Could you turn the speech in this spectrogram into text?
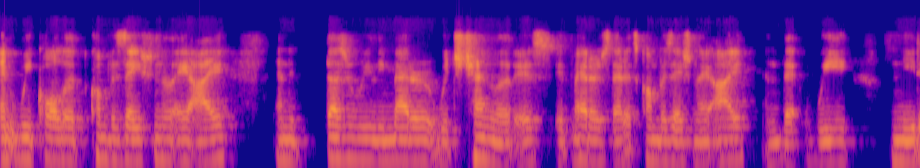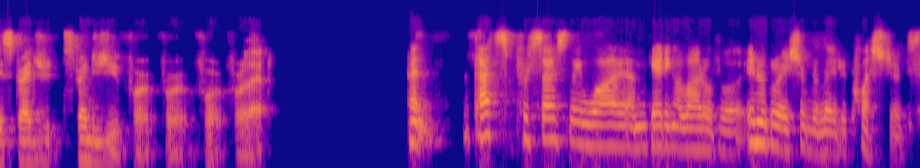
and we call it conversational AI, and it doesn't really matter which channel it is. It matters that it's conversational AI and that we need a strategy strategy for for for for that. And that's precisely why I'm getting a lot of uh, integration related questions.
